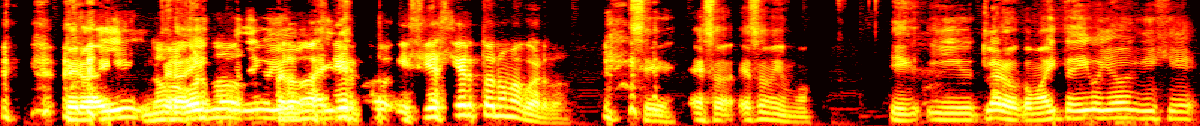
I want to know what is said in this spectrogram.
Pero ahí. No me acuerdo, pero no es cierto. Y si es cierto, no me acuerdo. Sí, eso, eso mismo. Y, y claro, como ahí te digo yo, dije,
